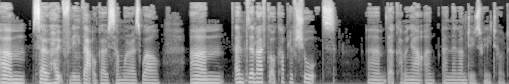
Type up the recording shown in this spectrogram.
Um, so hopefully that will go somewhere as well. Um, and then I've got a couple of shorts um, that are coming out, and, and then I'm doing Sweeney Todd.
